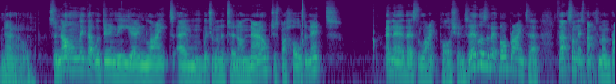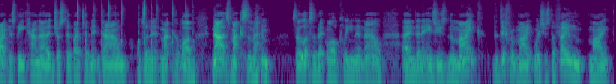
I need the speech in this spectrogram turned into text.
now. So not only that we're doing the um, light, um, which I'm going to turn on now, just by holding it. And there there's the light portion. So it looks a bit more brighter. So that's on its maximum brightness but you can uh, adjust it by turning it down or turning it max well now it's maximum. So it looks a bit more cleaner now. And then it is using the mic the different mic which is the phone mic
